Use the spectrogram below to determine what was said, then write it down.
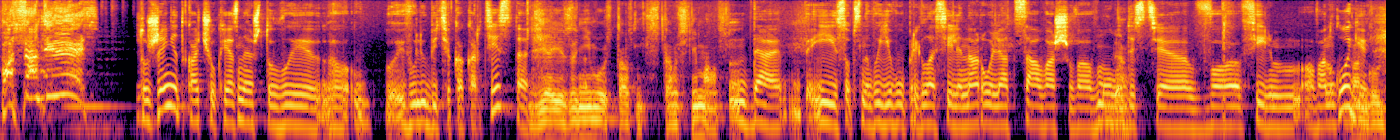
Пацан, не лезь! То Женя Ткачук, я знаю, что вы э, его любите как артиста. Я из-за него там, там снимался. Да, и, собственно, вы его пригласили на роль отца вашего в молодости да. в фильм «Ван Гоги». «Ван Гоги».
